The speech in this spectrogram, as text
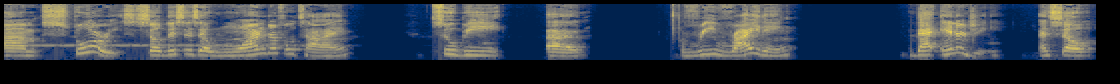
um, stories. So, this is a wonderful time to be uh, rewriting that energy. And so,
